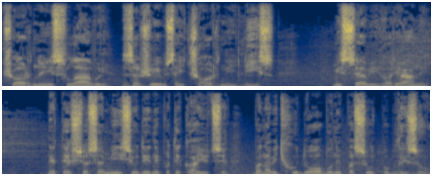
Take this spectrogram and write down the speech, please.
Чорної слави зажився й чорний ліс. Місцеві горяни не те, що самі сюди не потикаються, бо навіть худобу не пасуть поблизу.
